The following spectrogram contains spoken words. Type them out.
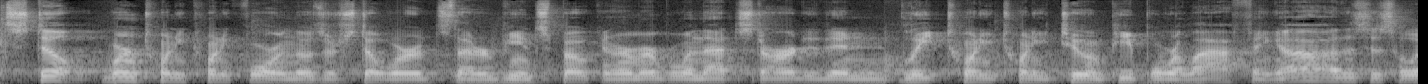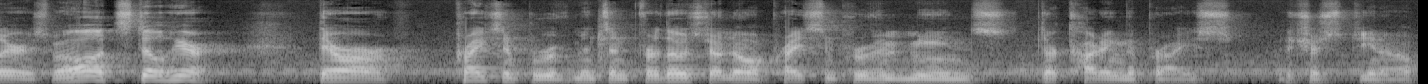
still, we're in 2024 and those are still words that are being spoken. I remember when that started in late 2022 and people were laughing, ah, this is hilarious. Well, it's still here. There are price improvements, and for those who don't know what price improvement means, they're cutting the price. It's just, you know,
